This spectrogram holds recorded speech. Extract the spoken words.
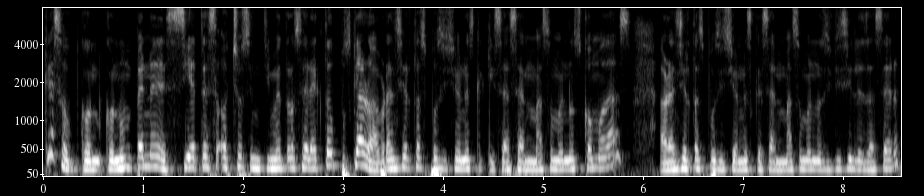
que eso, con, con un pene de 7, 8 centímetros, erecto, pues claro, habrán ciertas posiciones que quizás sean más o menos cómodas, habrán ciertas posiciones que sean más o menos difíciles de hacer,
